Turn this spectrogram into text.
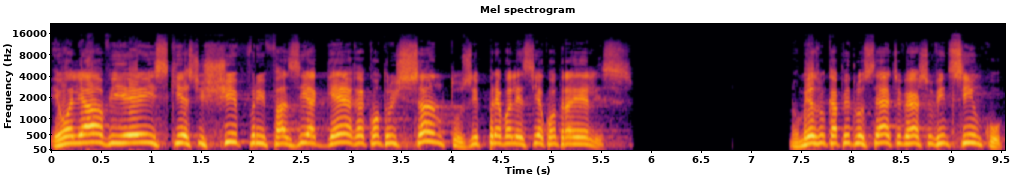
Eu olhava e eis que este chifre fazia guerra contra os santos e prevalecia contra eles. No mesmo capítulo 7, verso 25:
